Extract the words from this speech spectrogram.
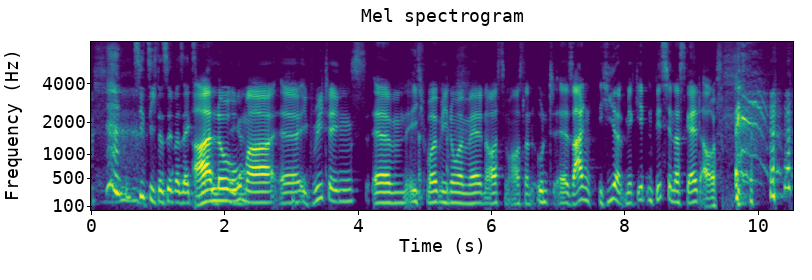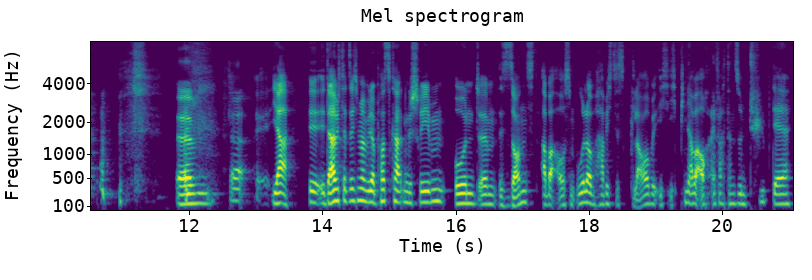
Zieht sich das über sechs Hallo Wochen, Oma, äh, Greetings. Ähm, ich wollte mich nochmal melden aus dem Ausland und äh, sagen, hier, mir geht ein bisschen das Geld aus. ähm, ja, ja äh, da habe ich tatsächlich mal wieder Postkarten geschrieben und ähm, sonst aber aus dem Urlaub habe ich das, glaube ich. Ich bin aber auch einfach dann so ein Typ, der,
